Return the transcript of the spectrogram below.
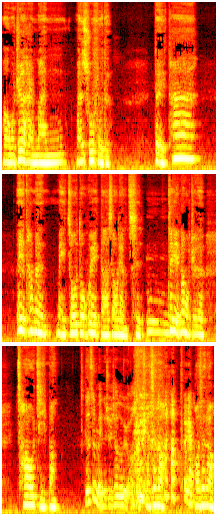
呃，我觉得还蛮蛮舒服的。对它，而且他们每周都会打扫两次，嗯，这点让我觉得超级棒。可是每个学校都有啊。哦，真的哦，对啊，我，真的哦，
